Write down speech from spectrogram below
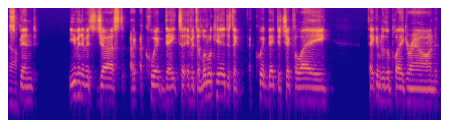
yeah. spend even if it's just a, a, quick date to if it's a little kid just a, a quick date to chick-fil-a take them to the playground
